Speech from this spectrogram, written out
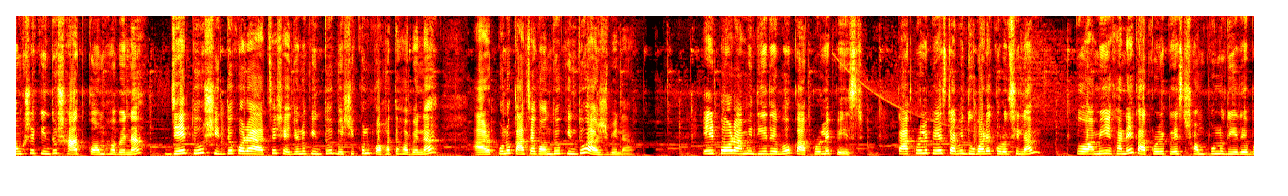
অংশে কিন্তু স্বাদ কম হবে না। যেহেতু সিদ্ধ করা আছে সেই জন্য কিন্তু বেশিক্ষণ কহাতে হবে না। আর কোনো কাঁচা গন্ধও কিন্তু আসবে না। এরপর আমি দিয়ে দেব কাঁকরোলে পেস্ট। কাঁকরোলে পেস্ট আমি দুবারে করেছিলাম। তো আমি এখানে কাঁকরোলের পেস্ট সম্পূর্ণ দিয়ে দেব।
